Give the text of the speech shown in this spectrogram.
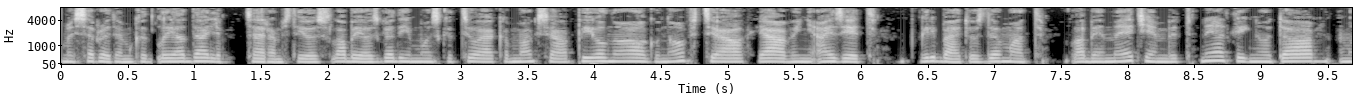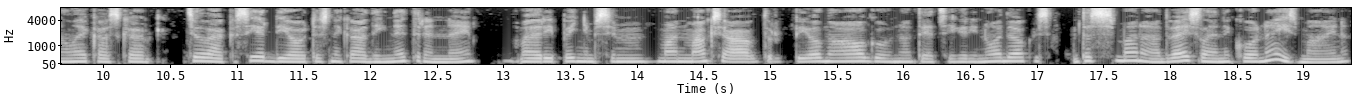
Mēs saprotam, ka liela daļa, cerams, tajos labajos gadījumos, kad cilvēkam maksā pilnu algu un oficiāli, jā, viņi aiziet, gribētos domāt labiem mērķiem, bet neatkarīgi no tā, man liekas, ka cilvēka sirdi jau tas nekādīgi netrenē. Vai arī, pieņemsim, man maksā tur pilnu algu un, attiecīgi, arī nodokļus. Tas manā dvēselē neko neizmaina.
